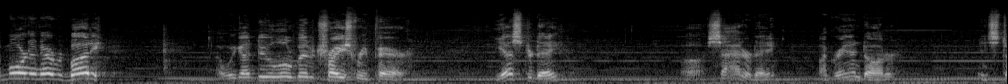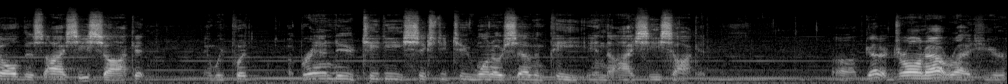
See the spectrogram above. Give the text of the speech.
Good morning, everybody. Uh, we got to do a little bit of trace repair. Yesterday, uh, Saturday, my granddaughter installed this IC socket and we put a brand new TD62107P in the IC socket. Uh, I've got it drawn out right here.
